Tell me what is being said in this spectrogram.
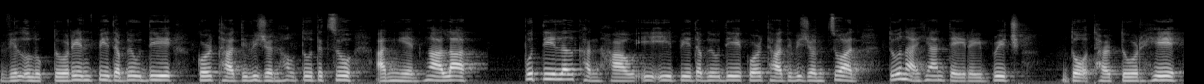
vil uluk turin pwd kortha division how tu te chu an ngen nga la putilal khan hau eepwd kortha division chuan tuna hian teire bridge do thar tur he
